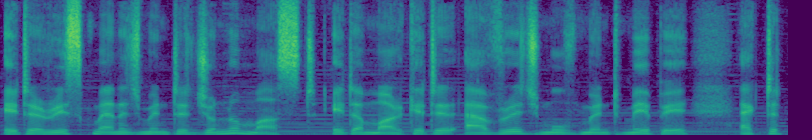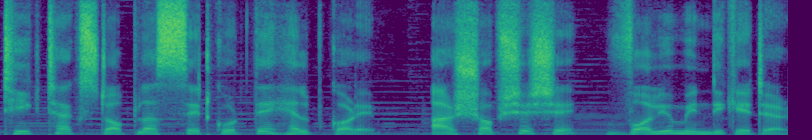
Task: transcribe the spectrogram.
এটা রিস্ক ম্যানেজমেন্টের জন্য মাস্ট এটা মার্কেটের অ্যাভারেজ মুভমেন্ট মেপে একটা ঠিকঠাক স্টপলাস সেট করতে হেল্প করে। আর সবশেষে ভলিউম ইন্ডিকেটর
